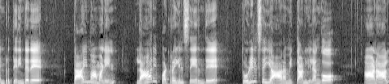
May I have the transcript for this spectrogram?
என்று தெரிந்தது. தாய்மாமனின் லாரி பற்றையில் சேர்ந்து தொழில் செய்ய ஆரம்பித்தான் இளங்கோ. ஆனால்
